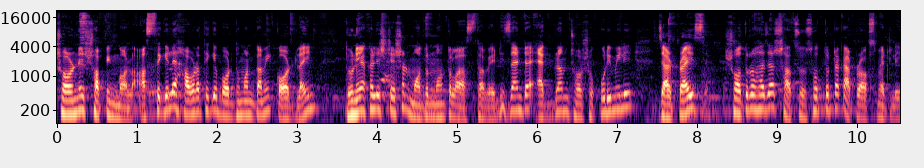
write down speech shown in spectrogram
স্বর্ণের শপিং মল আসতে গেলে হাওড়া থেকে বর্ধমানগামী কড লাইন ধনিয়াখালী স্টেশন, মদন মহতলা আসতে হবে। ডিজাইনটা এক গ্রাম ছশো কুড়ি মিলি, যার প্রাইস সতেরো হাজার সাতশো সত্তর টাকা অ্যাপ্রক্সিমেটলি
